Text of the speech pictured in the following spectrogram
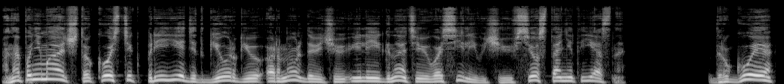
Она понимает, что Костик приедет к Георгию Арнольдовичу или Игнатию Васильевичу, и все станет ясно. Другое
